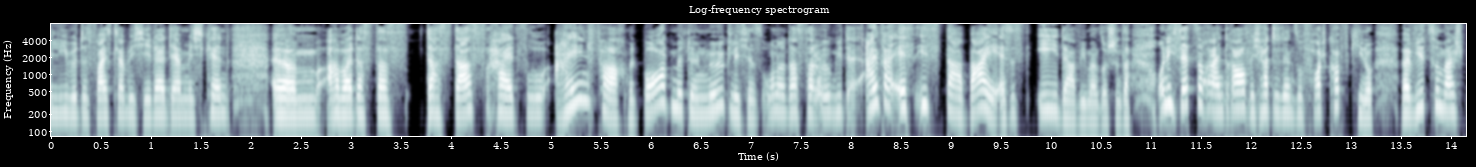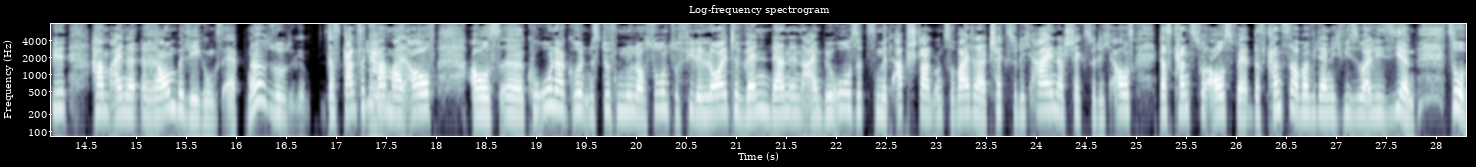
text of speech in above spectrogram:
liebe, das weiß, glaube ich, jeder, der mich kennt. Ähm, aber dass das dass das halt so einfach mit Bordmitteln möglich ist, ohne dass da irgendwie einfach es ist dabei, es ist eh da, wie man so schön sagt. Und ich setze noch einen drauf. Ich hatte dann sofort Kopfkino, weil wir zum Beispiel haben eine Raumbelegungs-App. Ne, so das Ganze ja. kam mal auf aus äh, Corona-Gründen. Es dürfen nur noch so und so viele Leute, wenn dann in einem Büro sitzen mit Abstand und so weiter. Da checkst du dich ein, da checkst du dich aus. Das kannst du auswerten. Das kannst du aber wieder nicht visualisieren. So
